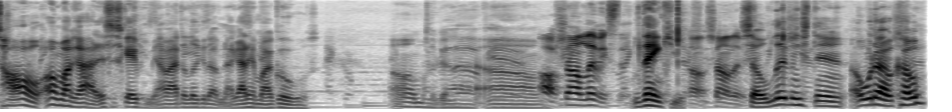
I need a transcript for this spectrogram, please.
tall. Oh my God, it's escaping me. I had to look it up now. I got to hit my Googles. Oh my God. Um, Oh, Shaun Livingston. thank you. Oh, Shaun Livingston. So Livingston. Oh, what up, Cole?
